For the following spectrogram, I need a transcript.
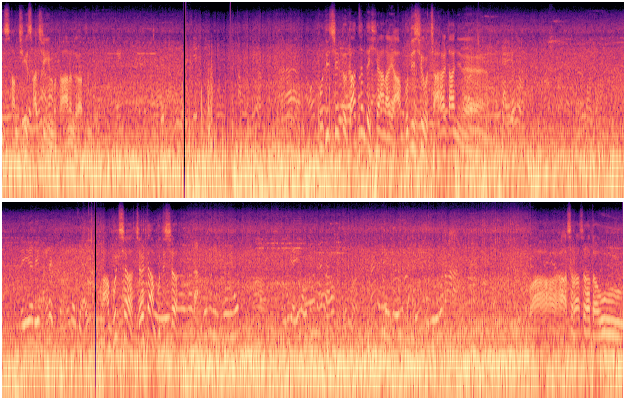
이 삼치기 사치기 뭐 다 하는 것 같은데. 부딪힐 것 같은데 희한하게 안 부딪히고 잘 다니네. 안 부딪혀. 절대 안 부딪혀. 와 아슬아슬하다. 우.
